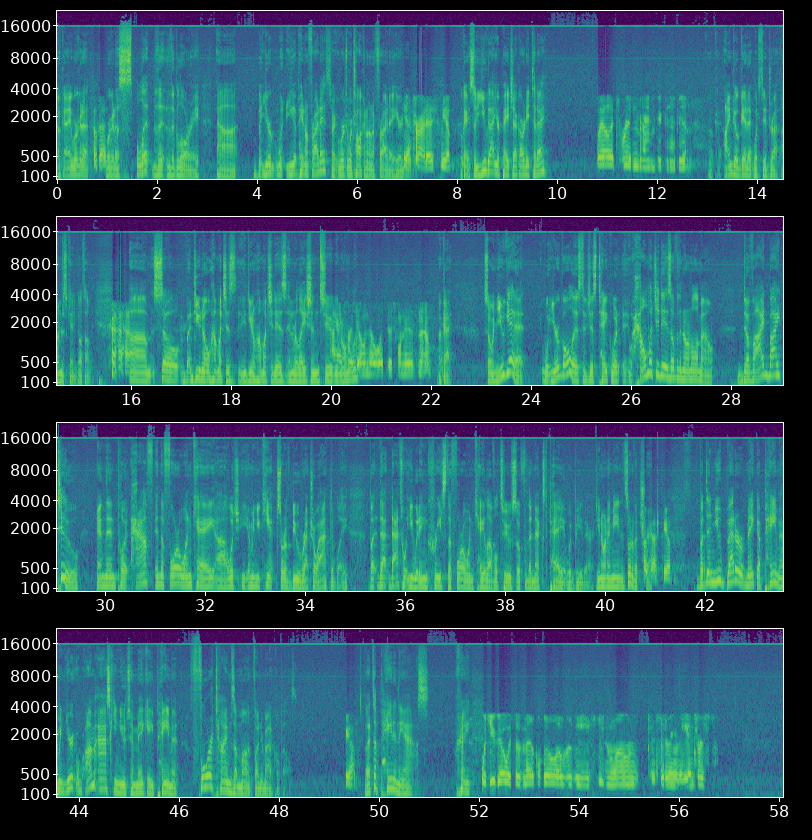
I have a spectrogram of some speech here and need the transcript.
Okay, we're gonna Okay. we're gonna split the the glory. Uh, but you're you get paid on Fridays. Sorry, we're we're talking on a Friday here. Yeah, Fridays. Yep. Okay, so you got your paycheck already today. Well, it's written, but I haven't picked it up yet. Okay, I can go get it. What's the address? I'm just kidding. Don't tell me. um, so, but do you know how much is? Do you know how much it is in relation to your I normal I don't know what this one is now. Okay, so when you get it, what your goal is to just take what how much it is over the normal amount, divide by two, and then put half in the 401k, uh, which I mean you can't sort of do retroactively, but that that's what you would increase the 401k level to. So for the next pay, it would be there. Do you know what I mean? It's sort of a trick. Okay. Yep. But then you better make a payment. I mean, you're I'm asking you to make a payment four times a month on your medical bills. Yeah. That's a pain in the ass, right? Would you go with the medical bill over the student loan, considering the interest?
